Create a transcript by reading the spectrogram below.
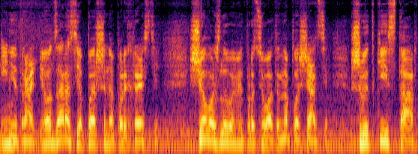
і нейтраль. І от зараз я перший на перехресті. Що важливо відпрацювати на площадці? Швидкий старт.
